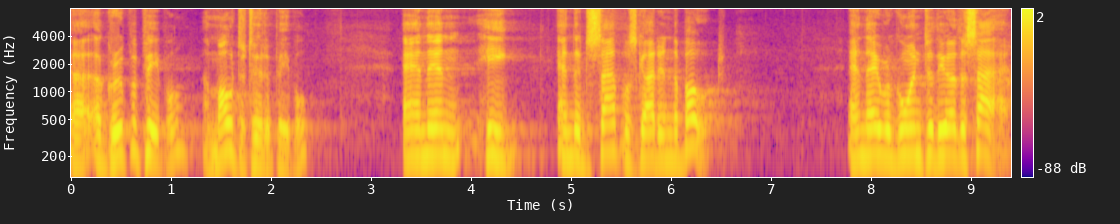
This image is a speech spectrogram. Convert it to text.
uh, a group of people, a multitude of people, and then he and the disciples got in the boat and they were going to the other side.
